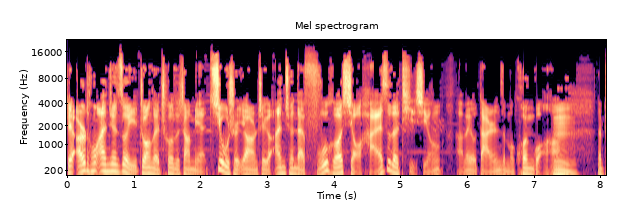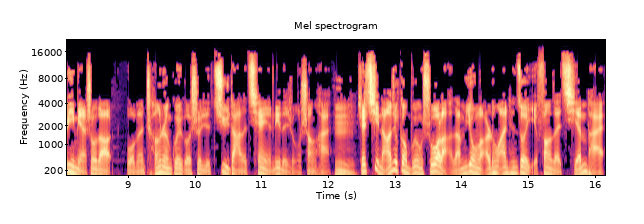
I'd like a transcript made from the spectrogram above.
这儿童安全座椅装在车子上面，就是要让这个安全带符合小孩子的体型啊，没有大人这么宽广哈。嗯那避免受到我们成人规格设计巨大的牵引力的这种伤害。嗯其实气囊就更不用说了，咱们用了儿童安全座椅放在前排，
